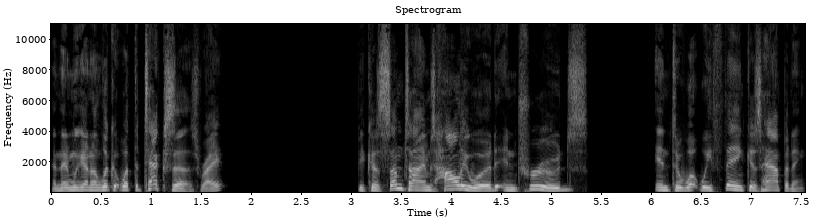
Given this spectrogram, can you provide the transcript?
And then we're going to look at what the text says, right? because sometimes Hollywood intrudes into what we think is happening.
